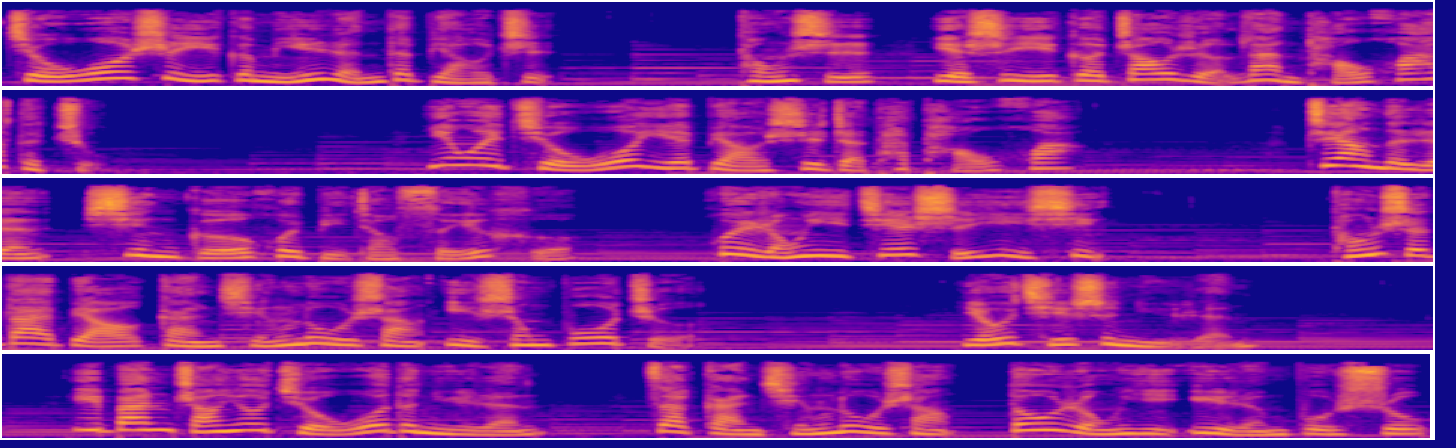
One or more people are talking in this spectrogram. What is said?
酒窝是一个迷人的标志。同时，也是一个招惹烂桃花的主，因为酒窝也表示着他桃花。这样的人性格会比较随和，会容易结识异性，同时代表感情路上一生波折。尤其是女人，一般长有酒窝的女人在感情路上都容易遇人不淑，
